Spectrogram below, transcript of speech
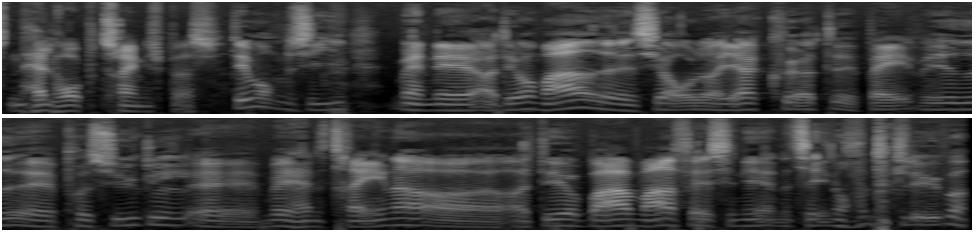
sådan halvhårdt træningspas. Det må man sige. Men, øh, og det var meget øh, sjovt, og jeg kørte øh, bagved øh, på cykel øh, med hans træner, og, og det var bare meget fascinerende at se nogen, der løber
